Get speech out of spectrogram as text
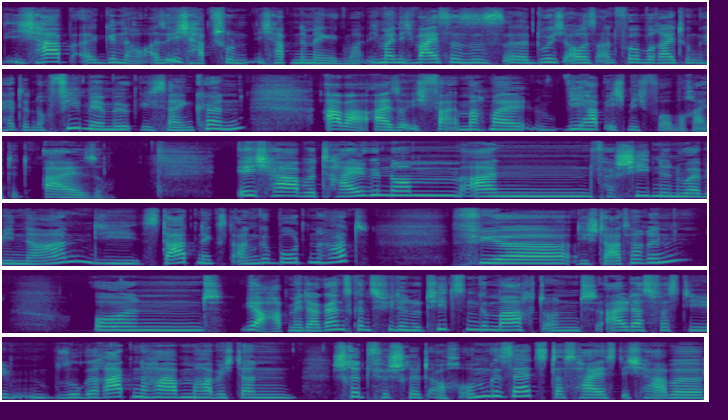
ich habe äh, genau, also ich habe schon, ich habe eine Menge gemacht. Ich meine, ich weiß, dass es äh, durchaus an Vorbereitungen hätte noch viel mehr möglich sein können. Aber also ich mach mal, wie habe ich mich vorbereitet? Also ich habe teilgenommen an verschiedenen Webinaren, die Startnext angeboten hat für die Starterinnen und ja, habe mir da ganz, ganz viele Notizen gemacht und all das, was die so geraten haben, habe ich dann Schritt für Schritt auch umgesetzt. Das heißt, ich habe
